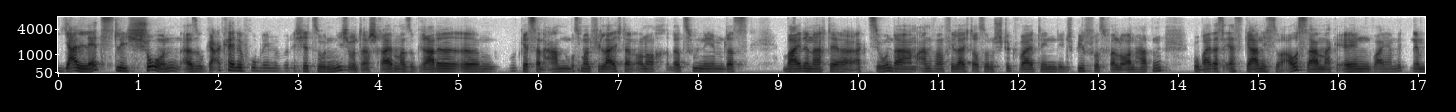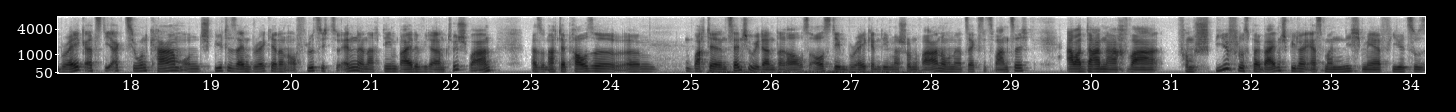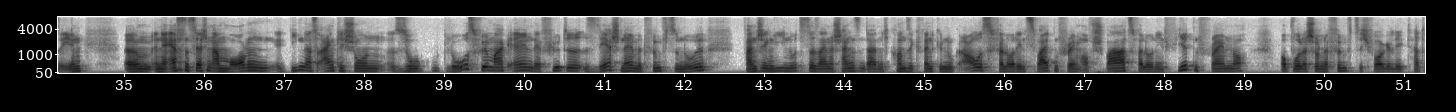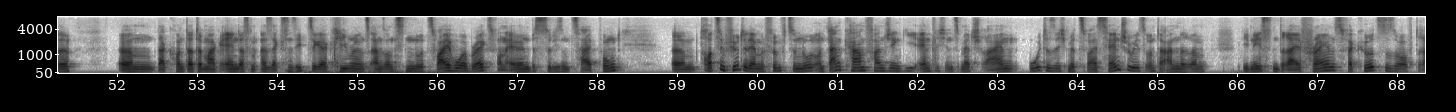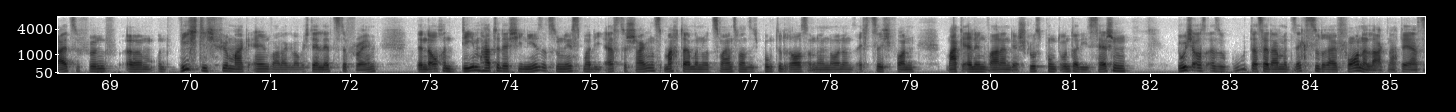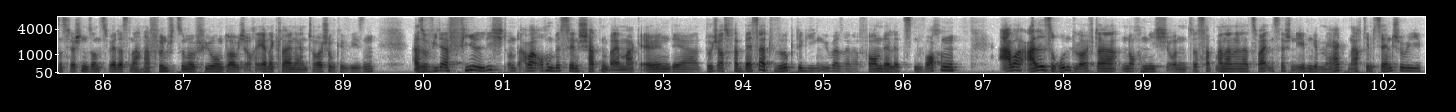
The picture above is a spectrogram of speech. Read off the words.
Ja, letztlich schon. Also gar keine Probleme würde ich jetzt so nicht unterschreiben. Also gerade ähm, gut, gestern Abend muss man vielleicht dann auch noch dazu nehmen, dass beide nach der Aktion da am Anfang vielleicht auch so ein Stück weit den, den Spielfluss verloren hatten. Wobei das erst gar nicht so aussah. Mark Allen war ja mitten im Break, als die Aktion kam und spielte seinen Break ja dann auch flüssig zu Ende, nachdem beide wieder am Tisch waren. Also nach der Pause ähm, macht er ein Century dann daraus, aus dem Break, in dem er schon war, eine 126. Aber danach war vom Spielfluss bei beiden Spielern erstmal nicht mehr viel zu sehen. Ähm, in der ersten Session am Morgen ging das eigentlich schon so gut los für Mark Allen. Der führte sehr schnell mit 5 zu 0. Fan Zhengyi nutzte seine Chancen da nicht konsequent genug aus, verlor den zweiten Frame auf Schwarz, verlor den vierten Frame noch, obwohl er schon eine 50 vorgelegt hatte. Ähm, da konterte Mark Allen das mit einer 76er Clearance, ansonsten nur zwei hohe Breaks von Allen bis zu diesem Zeitpunkt. Ähm, trotzdem führte der mit 5 zu 0 und dann kam Fan Jingyi endlich ins Match rein, holte sich mit zwei Centuries unter anderem die nächsten drei Frames, verkürzte so auf 3 zu 5 ähm, und wichtig für Mark Allen war da, glaube ich, der letzte Frame, denn auch in dem hatte der Chinese zunächst mal die erste Chance, machte aber nur 22 Punkte draus und dann 69 von Mark Allen war dann der Schlusspunkt unter die Session durchaus also gut, dass er da mit 6 zu 3 vorne lag nach der ersten Session, sonst wäre das nach einer 5 zu 0 Führung, glaube ich, auch eher eine kleine Enttäuschung gewesen. Also wieder viel Licht und aber auch ein bisschen Schatten bei Mark Allen, der durchaus verbessert wirkte gegenüber seiner Form der letzten Wochen. Aber alles rund läuft da noch nicht und das hat man dann in der zweiten Session eben gemerkt. Nach dem Century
